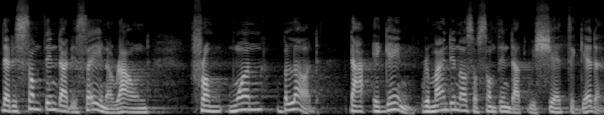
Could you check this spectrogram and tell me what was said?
there is something that is saying around from one blood, that again, reminding us of something that we share together.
